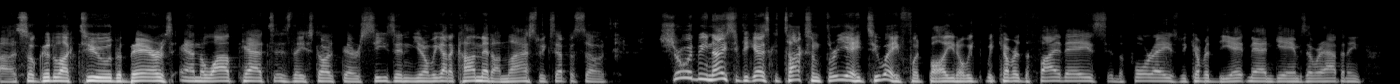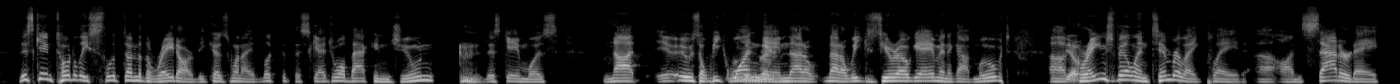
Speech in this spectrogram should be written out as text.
Uh, so good luck to the Bears and the Wildcats as they start their season. You know, we got a comment on last week's episode. Sure would be nice if you guys could talk some 3A, 2A football. You know, we, we covered the 5As and the 4As, we covered the eight man games that were happening. This game totally slipped under the radar because when I looked at the schedule back in June, this game was not it, it was a week one game, not a not a week zero game, and it got moved. Uh, yep. Grangeville and Timberlake played uh, on Saturday,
